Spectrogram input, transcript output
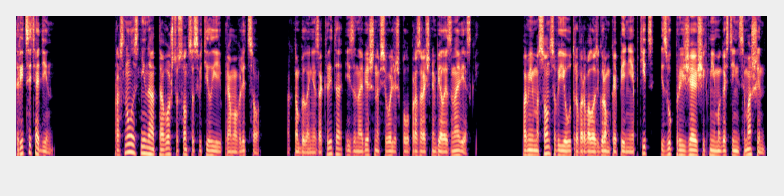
31. Проснулась Нина от того, что солнце светило ей прямо в лицо. Окно было не закрыто и занавешено всего лишь полупрозрачной белой занавеской. Помимо солнца в ее утро ворвалось громкое пение птиц и звук проезжающих мимо гостиницы машин.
